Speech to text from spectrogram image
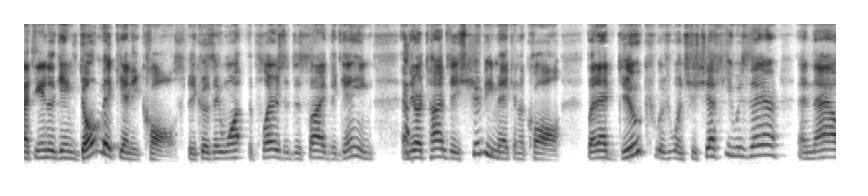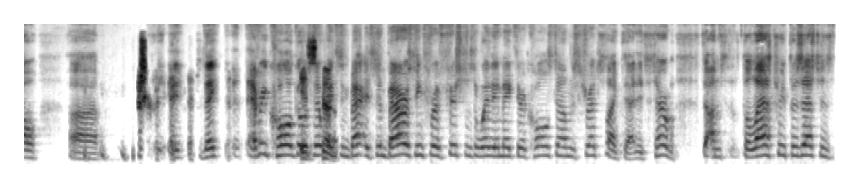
at the end of the game don't make any calls because they want the players to decide the game. And there are times they should be making a call. But at Duke, when Krzyzewski was there, and now uh, it, they every call goes that way. It's, embar- it's embarrassing for officials the way they make their calls down the stretch like that. It's terrible. The, um, the last three possessions,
